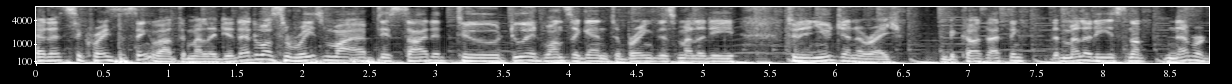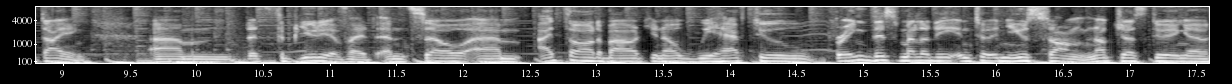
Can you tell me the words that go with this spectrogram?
Yeah, that's the crazy thing about the melody. That was the reason why I decided to do it once again to bring this melody to the new generation because I think the melody is not never dying. Um, that's the beauty of it. And so um, I thought about you know we have to bring this melody into a new song, not just doing a,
